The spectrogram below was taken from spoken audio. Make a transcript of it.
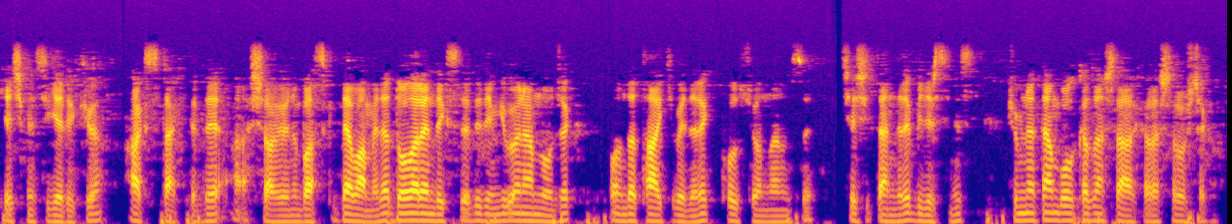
geçmesi gerekiyor. Aksi takdirde aşağı yönlü baskı devam eder. Dolar endeksi de dediğim gibi önemli olacak. Onu da takip ederek pozisyonlarınızı çeşitlendirebilirsiniz. Cümleten bol kazançlar arkadaşlar. Hoşçakalın.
